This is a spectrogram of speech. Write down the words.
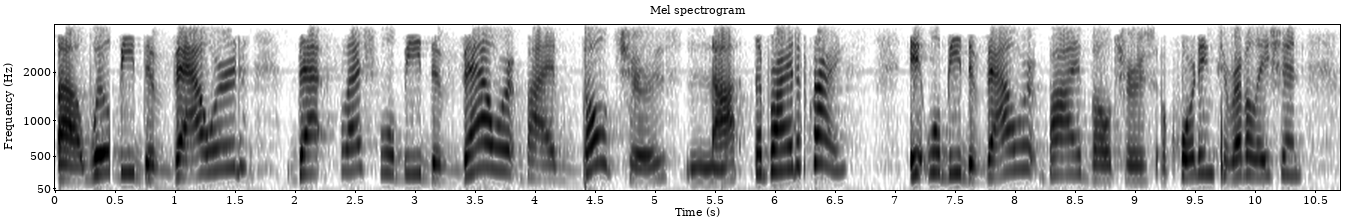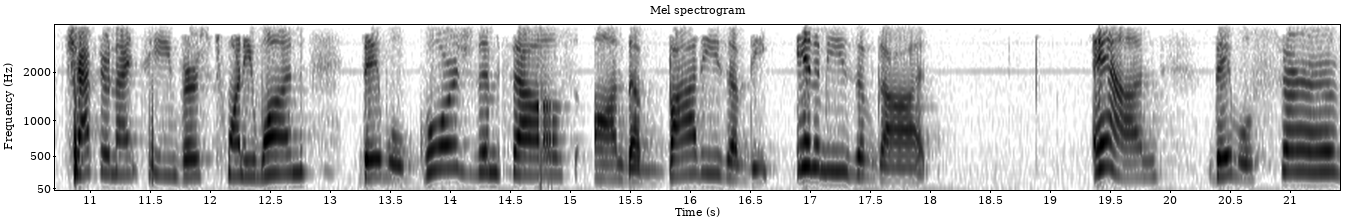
uh, will be devoured. That flesh will be devoured by vultures, not the bride of Christ. It will be devoured by vultures, according to Revelation chapter 19, verse 21. They will gorge themselves on the bodies of the enemies of God, and they will serve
